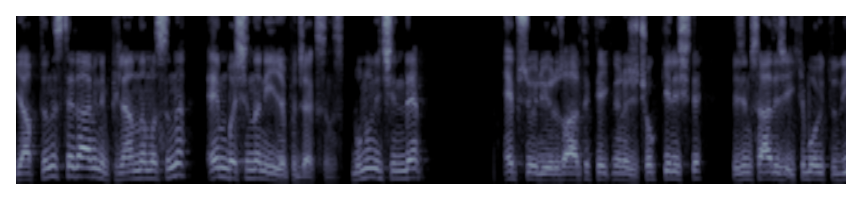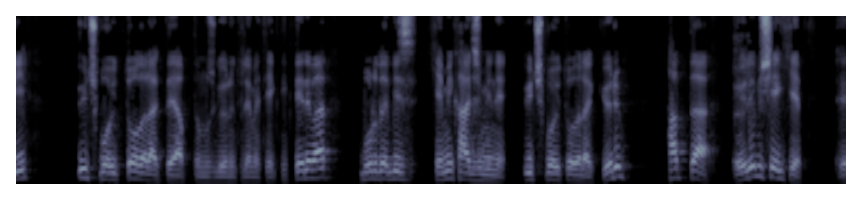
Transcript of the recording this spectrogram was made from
yaptığınız tedavinin planlamasını en başından iyi yapacaksınız. Bunun için de hep söylüyoruz artık teknoloji çok gelişti. Bizim sadece iki boyutlu değil, üç boyutlu olarak da yaptığımız görüntüleme teknikleri var. Burada biz kemik hacmini üç boyutlu olarak görüp hatta öyle bir şey ki e,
